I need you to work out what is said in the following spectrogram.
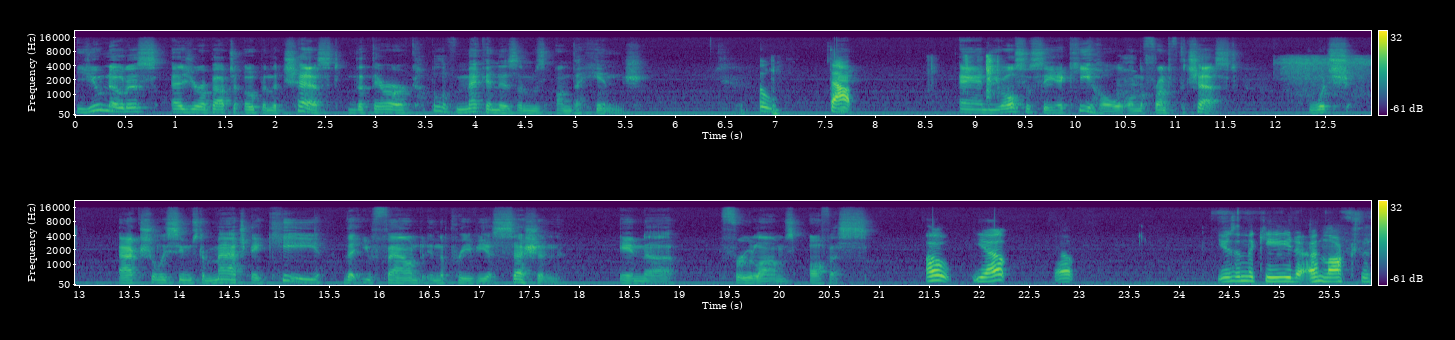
you notice as you're about to open the chest that there are a couple of mechanisms on the hinge. Oh, stop. And you also see a keyhole on the front of the chest, which actually seems to match a key that you found in the previous session in uh, Frulam's office. Oh, yep. Yep. Using the key to unlock the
